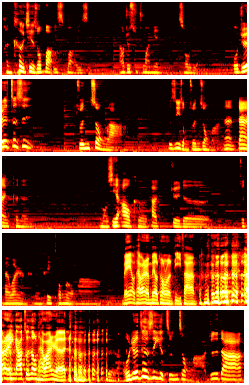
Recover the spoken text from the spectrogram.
很客气的说不好意思，不好意思，然后就出去外面抽烟。我觉得这是尊重啦，这是一种尊重嘛。那当然可能某些奥客他觉得，就台湾人可能可以通融啊，没有台湾人没有通融的地方，台湾人应该要尊重台湾人，对啊，我觉得这是一个尊重啊，就是大家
